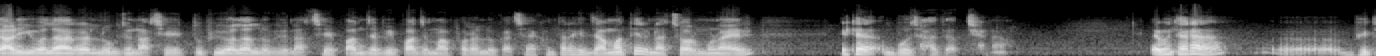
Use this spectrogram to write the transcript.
দাড়িওয়ালার লোকজন আছে, টুপিওয়ালার লোকজন আছে, পাঞ্জাবি, পাজামা পরা লোক আছে। এখন তারা কি জামাতের না চরমোনায়ের, এটা বোঝা যাচ্ছে না। এবং তারা ভীত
